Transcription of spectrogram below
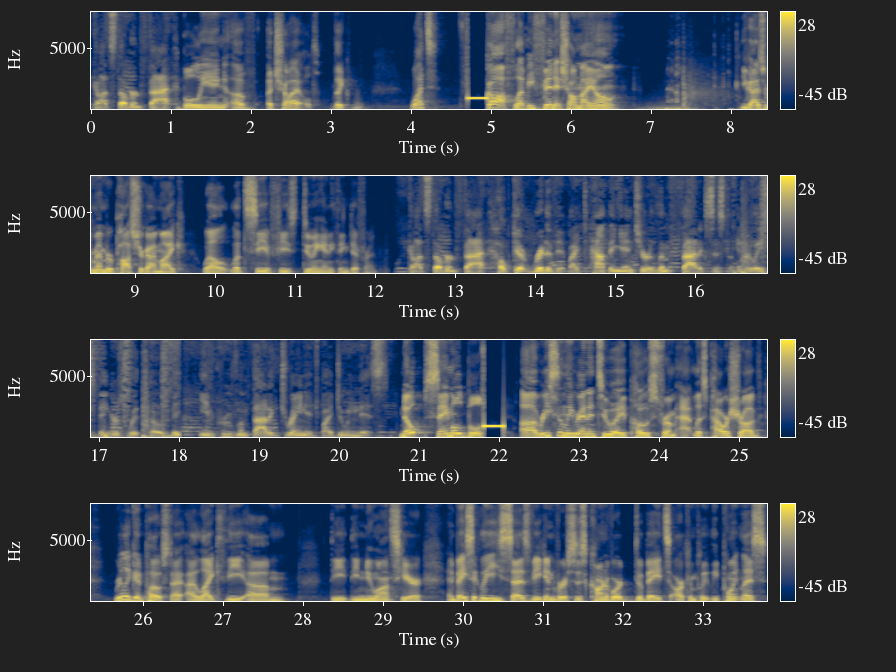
got stubborn fat, bullying of a child. Like, what? F off. Let me finish on my own. You guys remember Posture Guy Mike? Well, let's see if he's doing anything different. got stubborn fat, help get rid of it by tapping into your lymphatic system. Interlace fingers with toes. Make improve lymphatic drainage by doing this. Nope, same old bullshit. Uh, recently ran into a post from Atlas Power Shrugged. Really good post. I, I like the um, the the nuance here. And basically, he says vegan versus carnivore debates are completely pointless,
